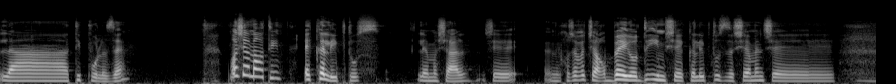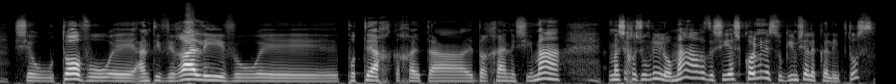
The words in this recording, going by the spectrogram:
לטיפול הזה? כמו שאמרתי, אקליפטוס, למשל, שאני חושבת שהרבה יודעים שאקליפטוס זה שמן ש... שהוא טוב, הוא אה, אנטי-ויראלי והוא אה, פותח ככה. את דרכי הנשימה. מה שחשוב לי לומר זה שיש כל מיני סוגים של אקליפטוס.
